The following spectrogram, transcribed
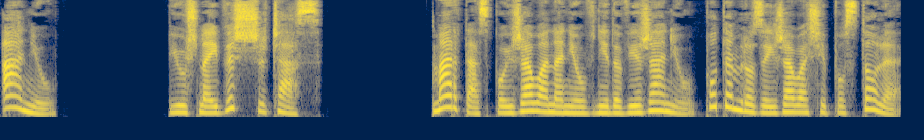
Aniu. Już najwyższy czas. Marta spojrzała na nią w niedowierzaniu, potem rozejrzała się po stole,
